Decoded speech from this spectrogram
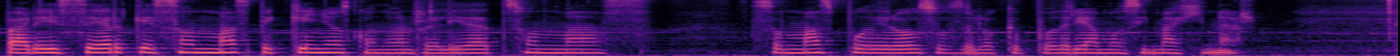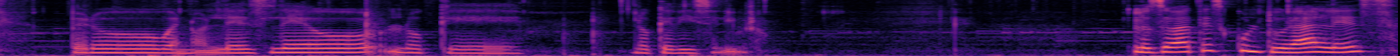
parecer que son más pequeños cuando en realidad son más son más poderosos de lo que podríamos imaginar. Pero bueno, les leo lo que lo que dice el libro. Los debates culturales,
